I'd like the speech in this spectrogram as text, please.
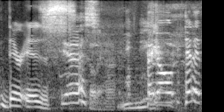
There is. Yes. Big old did it.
